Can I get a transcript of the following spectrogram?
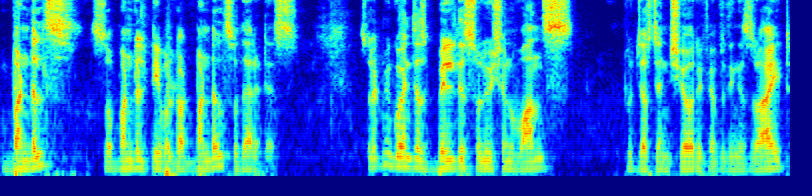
Bundles. So bundle table dot bundle. So there it is. So let me go and just build this solution once to just ensure if everything is right.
